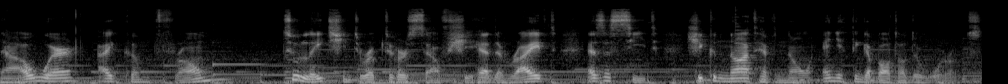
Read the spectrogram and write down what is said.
Now, where I come from, too late, she interrupted herself. She had arrived as a seed she could not have known anything about other worlds.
